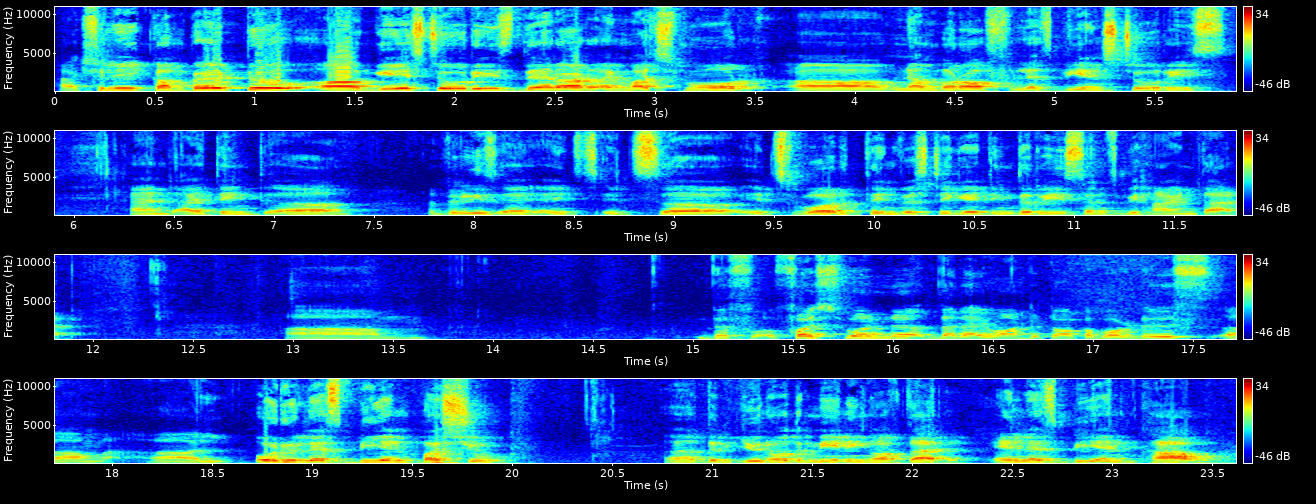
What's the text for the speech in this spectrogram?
Actually, compared to uh, gay stories, there are a much more uh, number of lesbian stories, and I think the reason it's it's it's worth investigating the reasons behind that. Um, the f- first one uh, that I want to talk about is um, uh, Oru lesbian pashu. Uh, the, you know the meaning of that, a lesbian cow.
